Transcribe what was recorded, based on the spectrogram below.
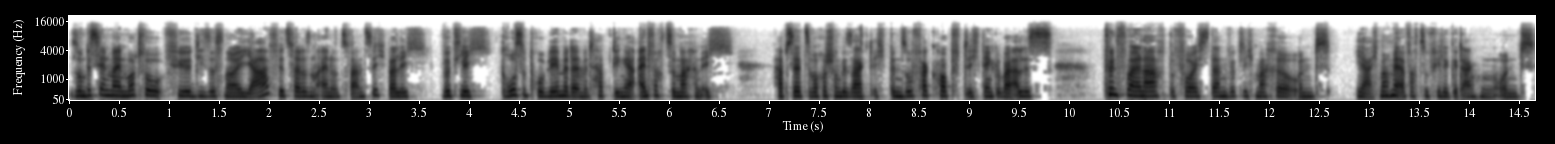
so ein bisschen mein Motto für dieses neue Jahr, für 2021, weil ich wirklich große Probleme damit habe, Dinge einfach zu machen. Ich habe es letzte Woche schon gesagt, ich bin so verkopft, ich denke über alles fünfmal nach, bevor ich es dann wirklich mache. Und ja, ich mache mir einfach zu viele Gedanken und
